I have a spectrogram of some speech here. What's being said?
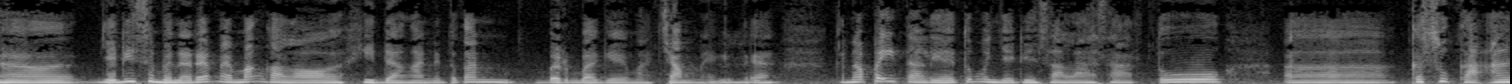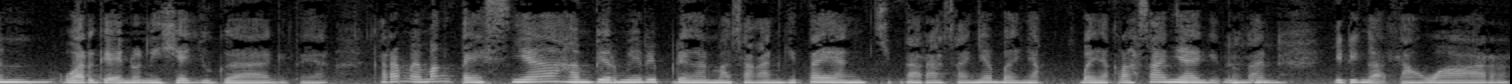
eh, jadi sebenarnya memang kalau hidangan itu kan berbagai macam ya gitu ya. Kenapa Italia itu menjadi salah satu eh, kesukaan warga Indonesia juga gitu ya? Karena memang tesnya hampir mirip dengan masakan kita yang cita rasanya banyak banyak rasanya gitu kan. Jadi nggak tawar.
